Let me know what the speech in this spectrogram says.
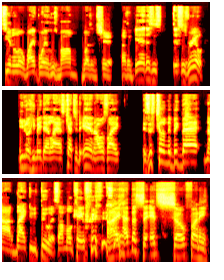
seeing a little white boy whose mom wasn't shit, I was like, yeah, this is this is real. Even though he made that last catch at the end, I was like, is this killing the big bad? Nah, the black dude threw it, so I'm okay with it. I had the. sa- It's so funny.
